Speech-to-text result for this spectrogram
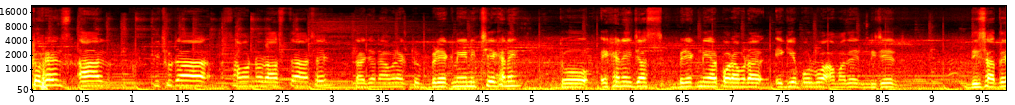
তো ফ্রেন্ডস আর কিছুটা সামান্য রাস্তা আছে, তার জন্য আমরা একটু ব্রেক নিয়ে নিচ্ছি এখানে। তো এখানে জাস্ট ব্রেক নেওয়ার পর আমরা এগিয়ে পড়ব আমাদের নিজের দিশাতে।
